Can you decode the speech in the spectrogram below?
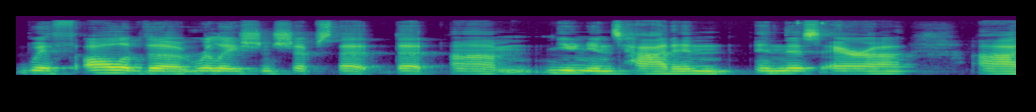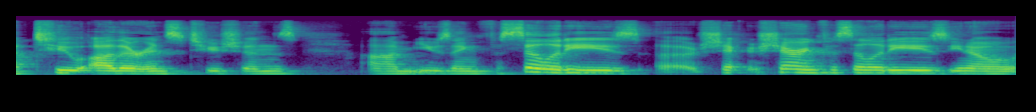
with all of the relationships that that um, unions had in in this era uh, to other institutions um, using facilities, uh, sh- sharing facilities, you know,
